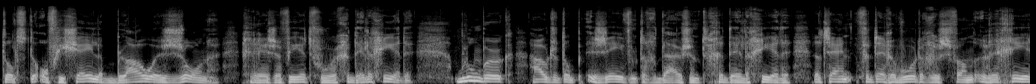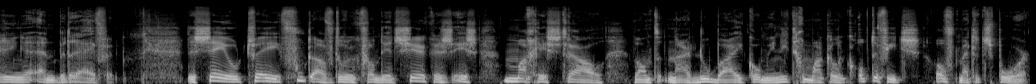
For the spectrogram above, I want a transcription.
tot de officiële blauwe zone, gereserveerd voor gedelegeerden. Bloomberg houdt het op 70.000 gedelegeerden. Dat zijn vertegenwoordigers van regeringen en bedrijven. De CO2-voetafdruk van dit circus is magistraal, want naar Dubai Dubai kom je niet gemakkelijk op de fiets of met het spoor.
